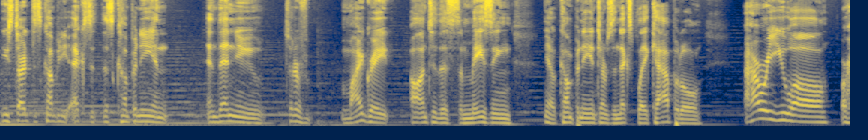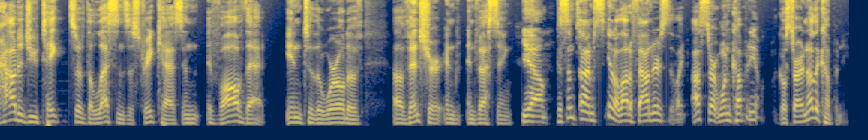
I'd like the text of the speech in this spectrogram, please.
you start this company, you exit this company, and and then you sort of migrate onto this amazing, you know, company in terms of Next Play Capital how are you all, or how did you take sort of the lessons of Straightcast and evolve that into the world of uh, venture in, investing? Yeah, because sometimes you know a lot of founders they're like, "I'll start one company, I'll go start another company."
